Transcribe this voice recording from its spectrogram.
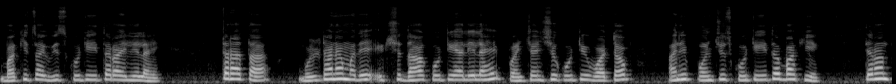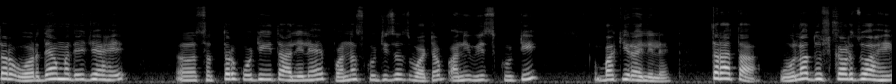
बाकीचा वीस कोटी इथं राहिलेला आहे. तर आता बुलढाण्यामध्ये एकशे दहा कोटी आलेलं आहे. पंच्याऐंशी कोटी वाटप आणि पंचवीस कोटी इथं बाकी त्यानंतर वर्ध्यामध्ये जे आहे सत्तर कोटी इथं आलेले आहे पन्नास कोटीचंच वाटप आणि वीस कोटी बाकी राहिलेलं आहे तर आता ओला दुष्काळ जो आहे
